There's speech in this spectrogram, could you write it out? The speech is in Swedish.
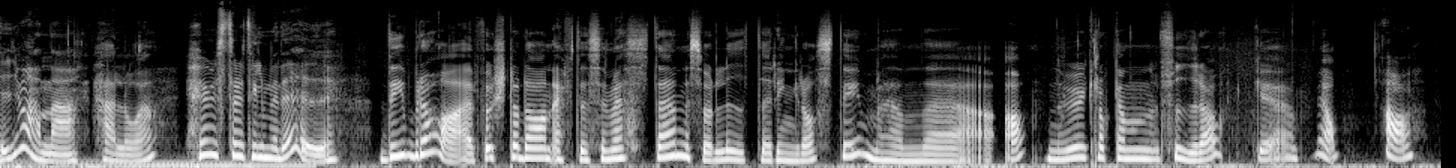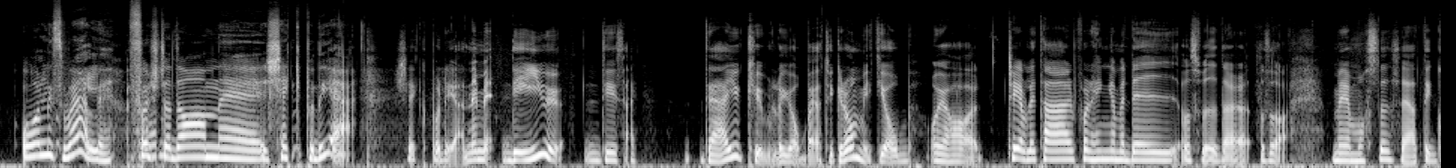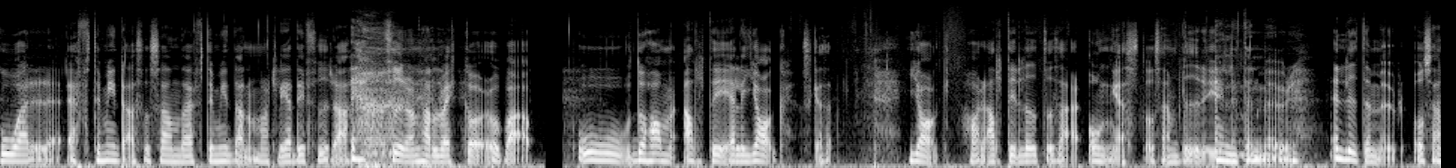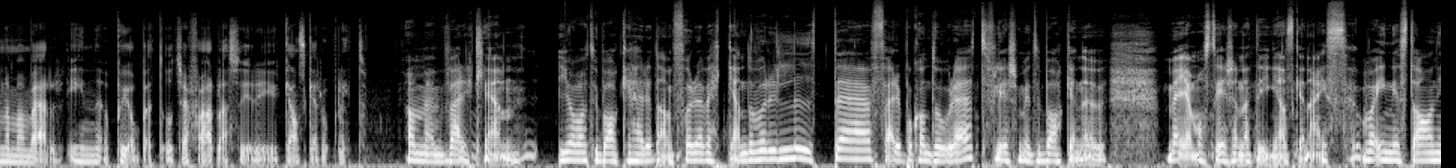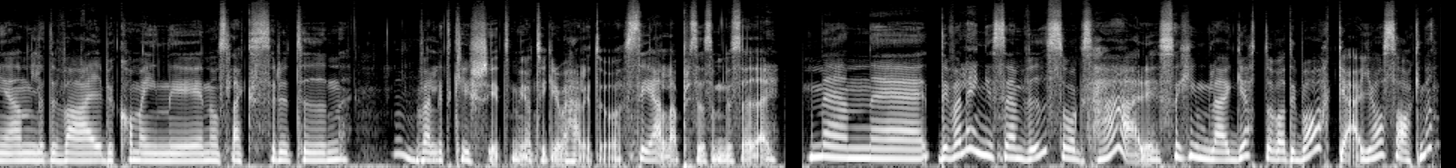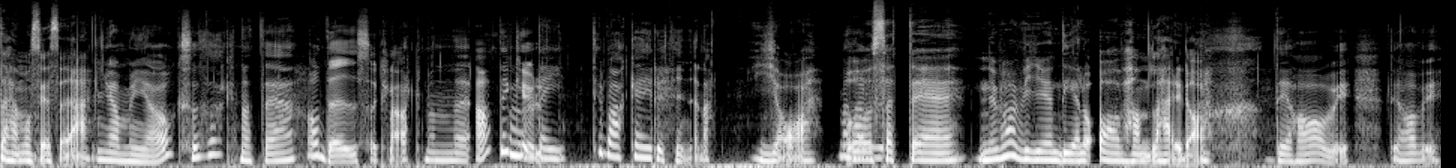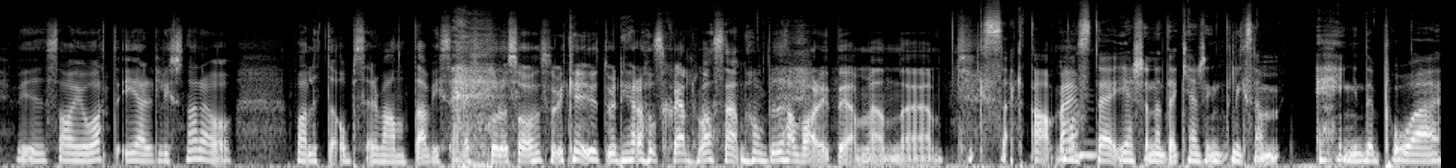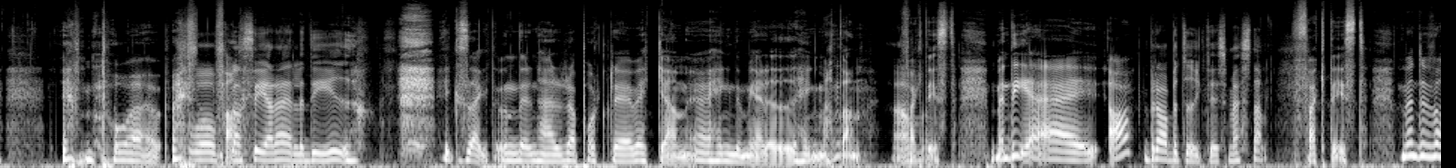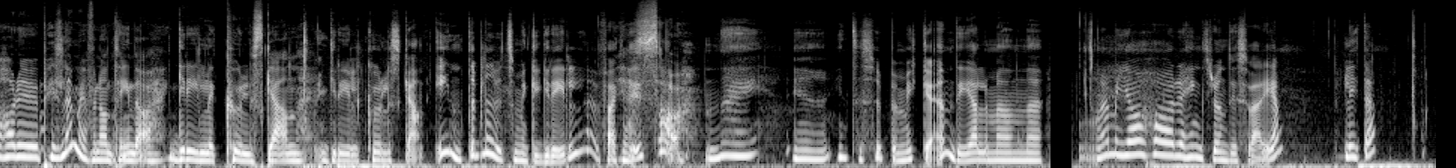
Hej Johanna! Hallå! Hur står det till med dig? Det är bra. Första dagen efter semestern, så lite ringrostig men eh, ja, nu är klockan fyra och eh, ja. Ja, all is well. Första dagen, eh, check på det. Check på det. Nej men det är ju, det är så här, det är ju kul att jobba. Jag tycker om mitt jobb och jag har trevligt här, får hänga med dig och så vidare. Och så. Men jag måste säga att det går eftermiddag, alltså söndag eftermiddag när man varit ledig i fyra, fyra och en halv veckor och bara, oh, då har man alltid, eller jag ska säga, jag har alltid lite så här ångest och sen blir det En liten mur. en liten mur. Och sen när man väl är inne på jobbet och träffar alla så är det ju ganska roligt. Ja men verkligen. Jag var tillbaka här redan förra veckan. Då var det lite färre på kontoret, fler som är tillbaka nu. Men jag måste erkänna att det är ganska nice. Vara inne i stan igen, lite vibe, komma in i någon slags rutin. Mm. Väldigt klyschigt men jag tycker det var härligt att se alla precis som du säger. Men eh, det var länge sedan vi sågs här. Så himla gött att vara tillbaka. Jag har saknat det här måste jag säga. Ja, men jag har också saknat det. Och dig såklart. Men eh, ja, det är kul. Tillbaka i rutinerna. Ja, Men och vi- så att, eh, nu har vi ju en del att avhandla här idag. Det har vi. Det har vi. Vi sa ju åt er lyssnare att vara lite observanta vissa veckor och så, så vi kan utvärdera oss själva sen om vi har varit det. Men eh, Exakt. ja, Jag men måste erkänna att jag kanske inte liksom hängde på, på och Fan. placera LDI. exakt under den här rapportveckan. Jag hängde mer i hängmattan Ja, men faktiskt. Men det är, ja Bra betyg till semestern. faktiskt. Men du, vad har du pysslat med för någonting då? Grillkulskan? Grillkulskan. Inte blivit så mycket grill faktiskt. Jaså? Nej, eh, inte supermycket. En del, men, eh, nej, men jag har hängt runt i Sverige lite.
